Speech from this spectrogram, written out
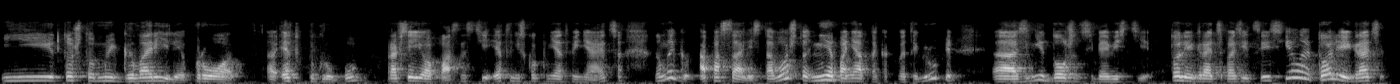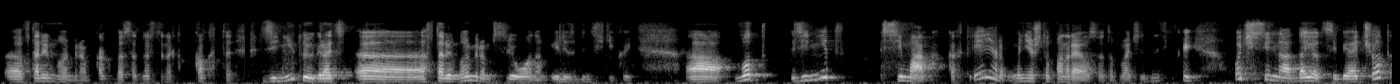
И то, что мы говорили про э, эту группу, про все ее опасности, это нисколько не отменяется. Но мы опасались того, что непонятно, как в этой группе э, «Зенит» должен себя вести. То ли играть с позиции силы, то ли играть э, вторым номером. Как бы, с одной стороны, как- это «Зениту» играть э, вторым номером с Леоном или с Бенфикой. А, вот «Зенит» Симак, как тренер, мне что понравилось в этом матче с Бенфикой, очень сильно отдает себе отчет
